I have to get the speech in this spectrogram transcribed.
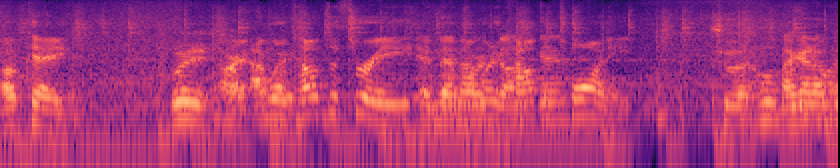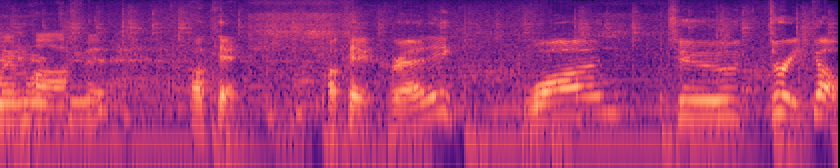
Okay. wait, All right, I'm going to count to three, and then then I'm going to count to 20. Should I hold I gotta my Wim hair Hof too? it. Okay. Okay, ready? One, two, three, go.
